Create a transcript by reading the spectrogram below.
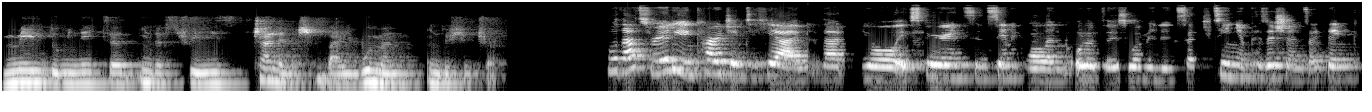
male dominated industries challenged by women in the future. Well, that's really encouraging to hear that your experience in Senegal and all of those women in such senior positions. I think,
